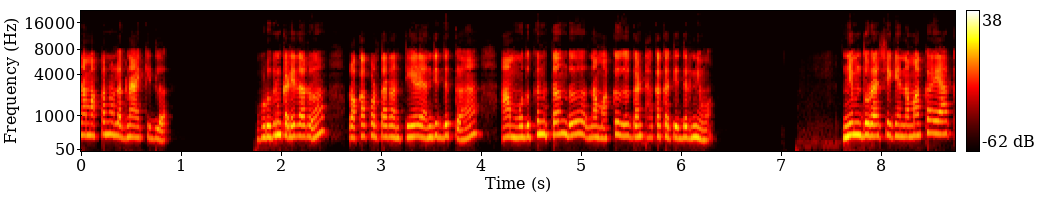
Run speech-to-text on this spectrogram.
ನಮ್ಮ ಅಕ್ಕನೂ ಲಗ್ನ ಹಾಕಿದ್ಲು. ಹುಡುಗನ ಕಡೆದಾರು ರೊಕ್ಕ ಕೊಡ್ತಾರ ಅಂತ ಹೇಳಿ ಅಂದಿದ್ದಕ್ಕೆ, ಆ ಮುದುಕನ ತಂದು ನಮ್ಮ ಅಕ್ಕಗೆ ಗಂಟು ಹಾಕಕತ್ತಿದ್ರಿ ನೀವು. ನಿಮ್ ದುರಾಸಿಗೆ ನಮ್ಮ ಅಕ್ಕ ಯಾಕ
